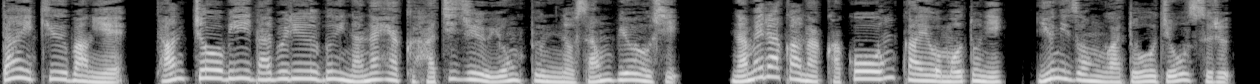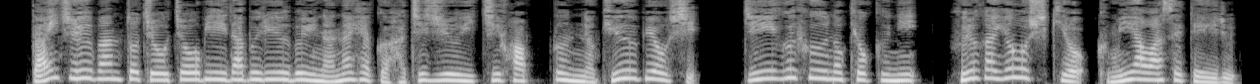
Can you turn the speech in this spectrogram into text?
第9番へ、単調 BWV784 分の3拍子。滑らかな加工音階をもとに、ユニゾンが登場する。第10番と長調 BWV781 8分の9拍子。ジーグ風の曲に、フルガ様式を組み合わせている。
